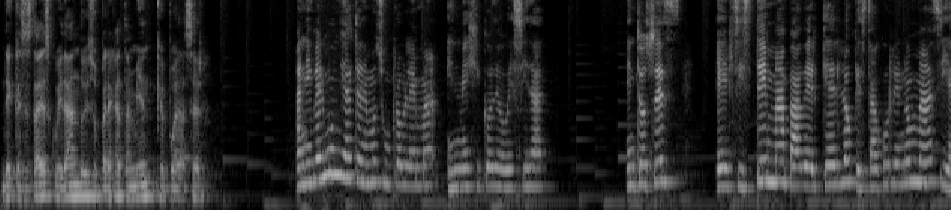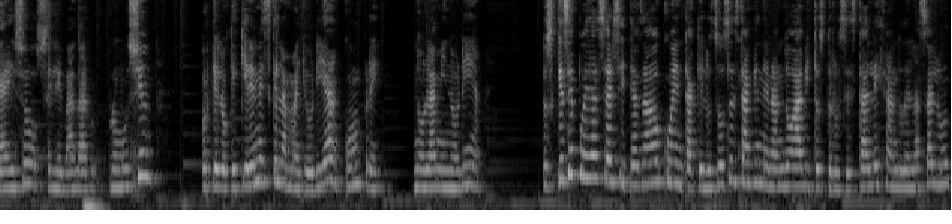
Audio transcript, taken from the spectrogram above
de que se está descuidando y su pareja también, ¿qué puede hacer? A nivel mundial tenemos un problema en México de obesidad. Entonces, el sistema va a ver qué es lo que está ocurriendo más y a eso se le va a dar promoción. Porque lo que quieren es que la mayoría compre, no la minoría. Entonces, ¿qué se puede hacer si te has dado cuenta que los dos están generando hábitos que los está alejando de la salud?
